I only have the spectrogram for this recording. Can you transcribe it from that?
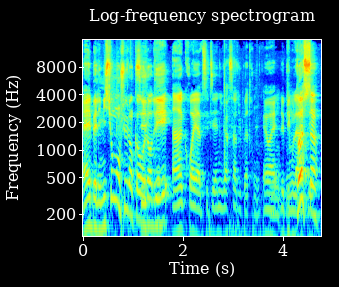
Eh, belle émission mon Jules encore aujourd'hui. C'était incroyable, c'était l'anniversaire du patron. Eh ouais, On- le Big Boss. appelé. hein.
